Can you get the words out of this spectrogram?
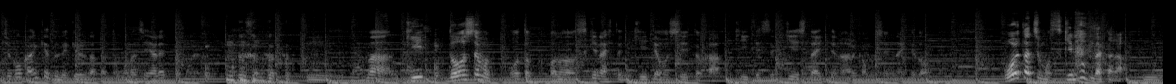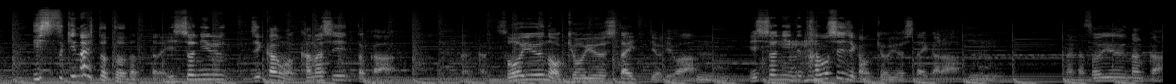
自己解決できるんだったら友達にやれって思うよ。う まあきどうしても男この好きな人に聞いてほしいとか聞いてすっきりしたいっていうのはあるかもしれないけど俺たちも好きなんだからん。一好きな人とだったら一緒にいる時間は悲しいとかなんかそういうのを共有したいってよりはうん。一緒にいて楽しい時間を共有したいからうん。なんかそういうなんか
